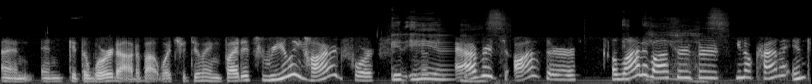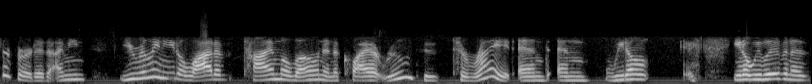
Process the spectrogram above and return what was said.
and and get the word out about what you're doing. But it's really hard for it is know, average author. A lot it of authors are you know kind of introverted. I mean, you really need a lot of time alone in a quiet room to to write and and we don't you know we live in a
